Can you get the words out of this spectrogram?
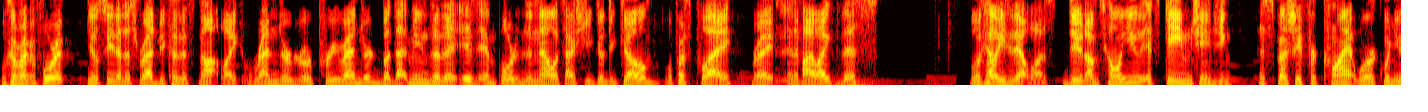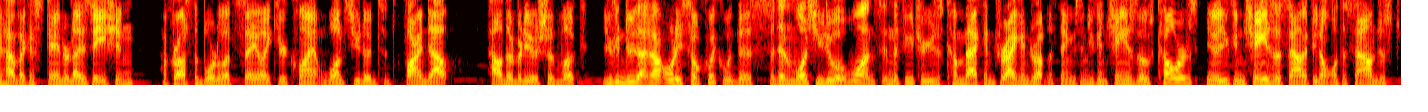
We'll come right before it. You'll see that it's red because it's not like rendered or pre-rendered, but that means that it is imported and now it's actually good to go. We'll press play, right? And if I like this, look how easy that was, dude. I'm telling you, it's game changing especially for client work when you have like a standardization across the board. Let's say like your client wants you to, to find out how their video should look. You can do that not only so quick with this, but then once you do it once in the future, you just come back and drag and drop the things and you can change those colors. You know, you can change the sound if you don't want the sound, just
